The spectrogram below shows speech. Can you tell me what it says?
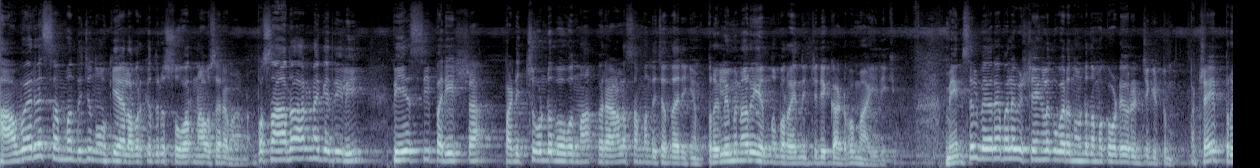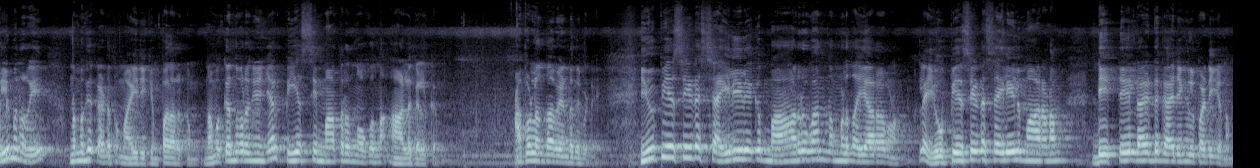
അവരെ സംബന്ധിച്ച് നോക്കിയാൽ അവർക്കിതൊരു സുവർണാവസരമാണ്. അപ്പോൾ സാധാരണഗതിയിൽ പി എസ് സി പരീക്ഷ പഠിച്ചുകൊണ്ട് പോകുന്ന ഒരാളെ സംബന്ധിച്ചതായിരിക്കും പ്രിലിമിനറി എന്ന് പറയുന്ന ഇച്ചിരി കടുപ്പമായിരിക്കും. മെയിൻസിൽ വേറെ പല വിഷയങ്ങൾക്ക് വരുന്നുണ്ട് നമുക്ക് ഇവിടെ ഒരു എഡ്ജ് കിട്ടും. പക്ഷേ പ്രിലിമിനറി നമുക്ക് കടുപ്പമായിരിക്കും പലർക്കും. നമുക്കെന്ന് പറഞ്ഞു കഴിഞ്ഞാൽ പി എസ് സി മാത്രം നോക്കുന്ന ആളുകൾക്ക്. അപ്പോൾ എന്താ വേണ്ടത് ഇവിടെ? യു പി എസ് സിയുടെ ശൈലിയിലേക്ക് മാറുവാൻ നമ്മൾ തയ്യാറാവണം അല്ലേ? യു പി എസ് സിയുടെ ശൈലിയിൽ മാറണം ഡീറ്റെയിൽഡ് ആയിട്ട് കാര്യങ്ങൾ പഠിക്കണം.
